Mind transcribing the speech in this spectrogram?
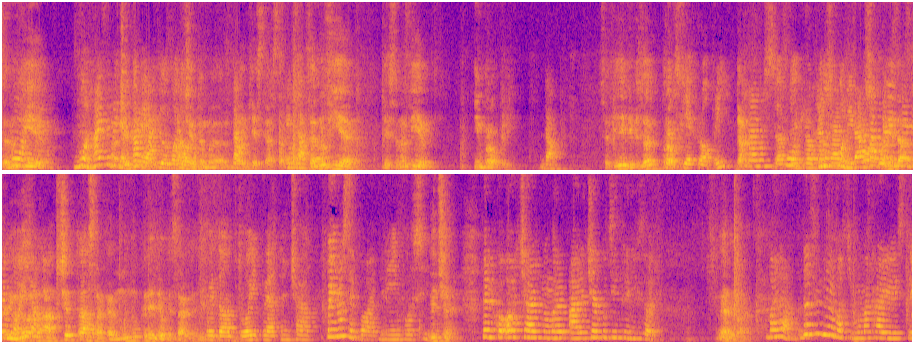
Să nu spune. fie... Bun, hai să vedem care ar fi următorul. acceptăm uh, Da. noi chestia asta. Exact. Să nu fie, deci să nu fie improprii. Da. Să fie divizori să proprii. fie proprii? Da. Dar nu Doar spune. doi proprii. Nu spune, dar așa Spune, trebuie să dar vedem noi. eu da. accept asta, că nu, nu cred eu că s-ar gândi. Păi doar doi, păi atunci Păi nu se poate. e imposibil. De ce? Pentru că orice alt număr are cel puțin trei divizori. Nu e adevărat. Ba da, dați-mi dumneavoastră un număr care, este,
